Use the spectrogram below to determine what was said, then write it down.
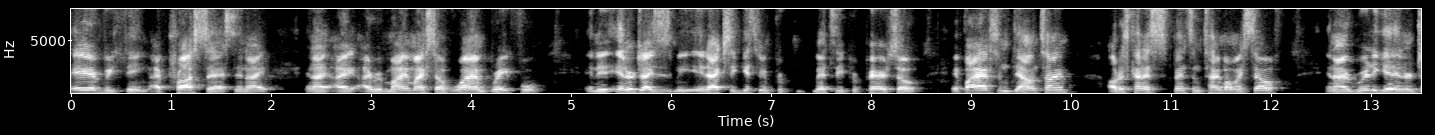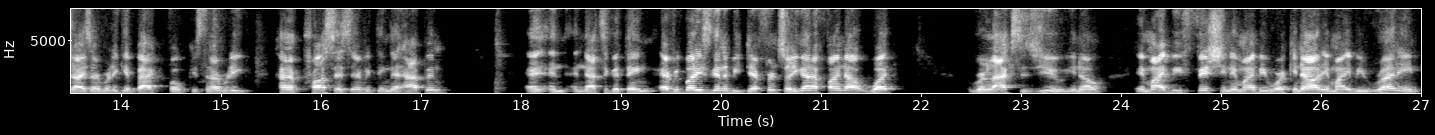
everything. I process and I and I I, I remind myself why I'm grateful, and it energizes me. It actually gets me pre- mentally prepared. So if I have some downtime, I'll just kind of spend some time by myself and I really get energized. I really get back focused and I really kind of process everything that happened. And, and, and that's a good thing. Everybody's going to be different. So you got to find out what relaxes you. You know, it might be fishing, it might be working out, it might be running,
